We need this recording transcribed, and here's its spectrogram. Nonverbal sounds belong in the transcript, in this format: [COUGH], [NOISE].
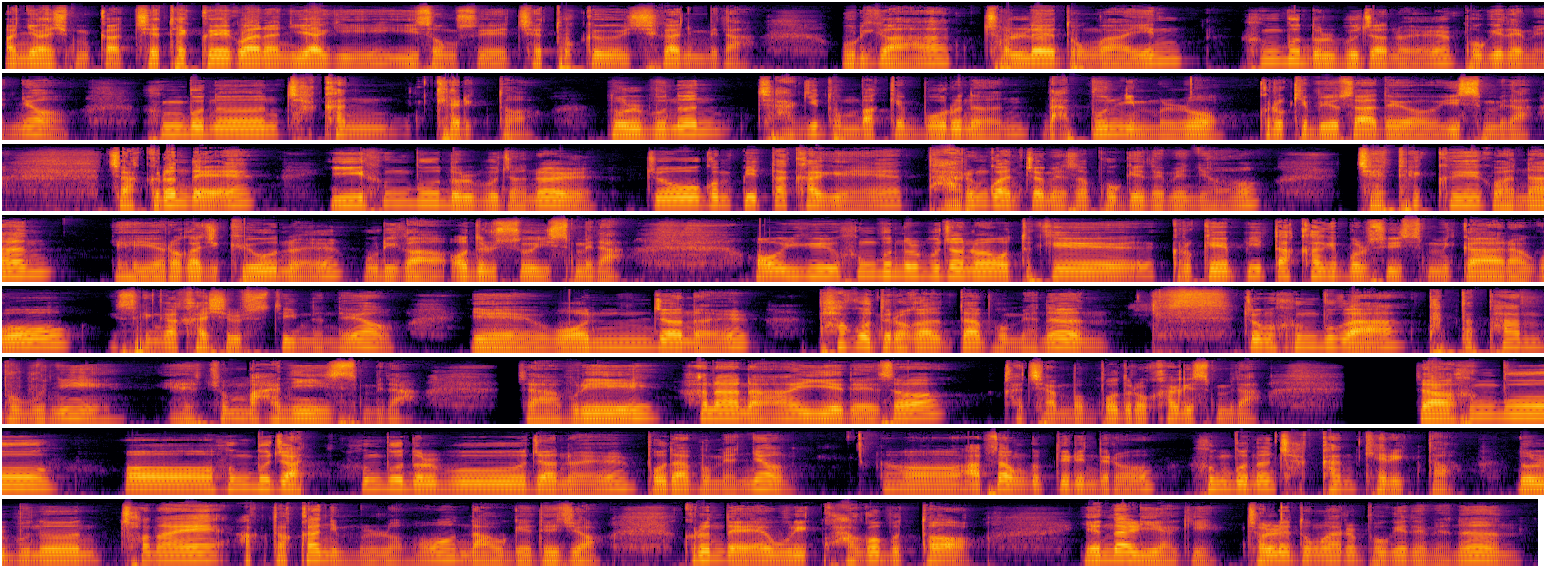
안녕하십니까. 재테크에 관한 이야기 이송수의 재토크 시간입니다. 우리가 전래동화인 흥부 놀부전을 보게 되면요. 흥부는 착한 캐릭터, 놀부는 자기 돈밖에 모르는 나쁜 인물로 그렇게 묘사되어 있습니다. 자, 그런데 이 흥부 놀부전을 조금 삐딱하게 다른 관점에서 보게 되면요. 재테크에 관한 예, 여러 가지 교훈을 우리가 얻을 수 있습니다. 어, 이게 흥분놀부전을 어떻게 그렇게 삐딱하게 볼 수 있습니까? 라고 생각하실 수도 있는데요. 예, 원전을 파고 들어가다 보면은 좀 흥부가 답답한 부분이 예, 좀 많이 있습니다. 자, 우리 하나하나 이에 대해서 같이 한번 보도록 하겠습니다. 자, 흥부, 어, 흥부전, 흥부놀부전을 보다 보면요. 어, 앞서 언급드린 대로 흥부는 착한 캐릭터, 놀부는 천하의 악덕한 인물로 나오게 되죠. 그런데 우리 과거부터 옛날 이야기, 전래 동화를 보게 되면은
